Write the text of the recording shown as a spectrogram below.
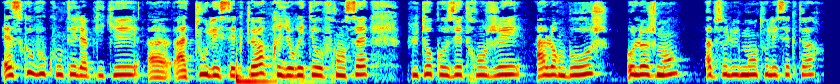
est-ce que vous comptez l'appliquer à, à, tous les secteurs, priorité aux Français plutôt qu'aux étrangers, à l'embauche, au logement absolument tous les secteurs?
